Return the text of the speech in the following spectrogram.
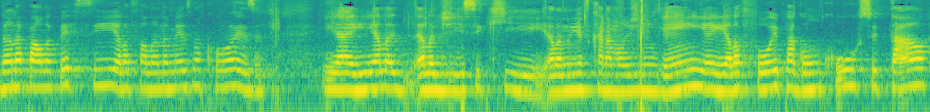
Dona Paula Percy, ela falando a mesma coisa. E aí ela, ela disse que ela não ia ficar na mão de ninguém, e aí ela foi, pagou um curso e tal,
